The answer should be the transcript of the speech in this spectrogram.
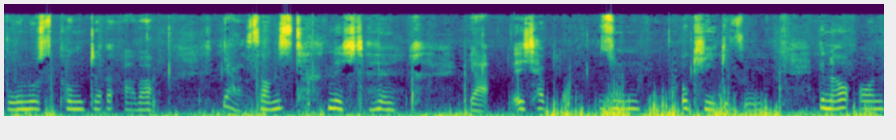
Bonuspunkte, aber ja, sonst nicht. ja, ich habe so ein okay Gefühl. Genau, und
